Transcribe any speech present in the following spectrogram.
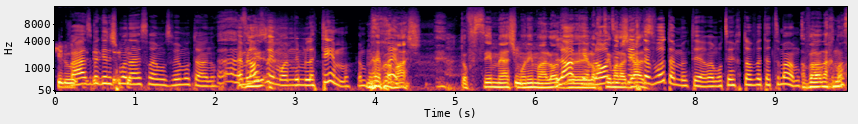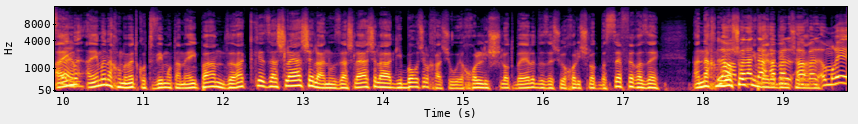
כאילו... ואז בגיל 18 הם עוזבים אותנו. אה, הם לא עוזבים, הם נמלטים, הם בורחים. ממש. תופסים 180 מעלות ולוחצים על הגז. לא, כי הם לא רוצים שיכתבו אותם יותר, הם רוצים לכתוב את עצמם. אבל אנחנו, האם אנחנו באמת כותבים אותם אי פעם? זה רק, זה אשליה שלנו, זה אשליה של הגיבור שלך, שהוא יכול לשלוט בילד הזה, שהוא יכול לשלוט בספר הזה. אנחנו לא, לא שולטים בילדים אבל, שלנו. אבל עמרי,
